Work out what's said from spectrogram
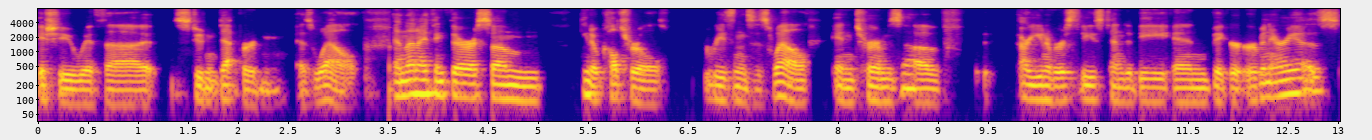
issue with uh, student debt burden as well. And then I think there are some, you know, cultural reasons as well in terms of our universities tend to be in bigger urban areas,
